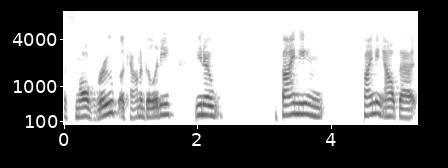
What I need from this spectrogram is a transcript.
a small group accountability, you know, finding finding out that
